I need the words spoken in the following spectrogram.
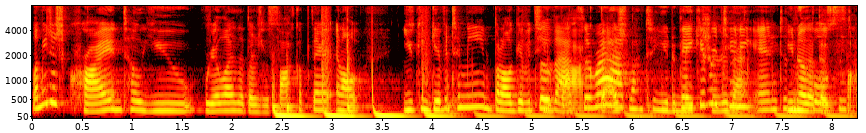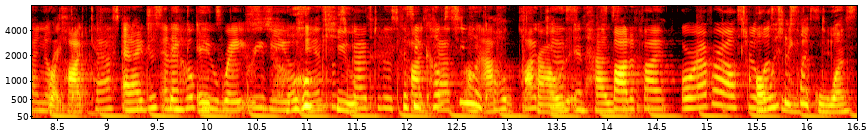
let me just cry until you realize that there's a sock up there and I'll you can give it to me, but I'll give it to so you that's back. a But I just want you to Thank make you sure for tuning that in to you the know that there's a and right podcast. there. And I just and I hope you rate, review, so and subscribe to this podcast he comes to you on like Apple Podcasts, and has Spotify, or wherever else you're always listening just like once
